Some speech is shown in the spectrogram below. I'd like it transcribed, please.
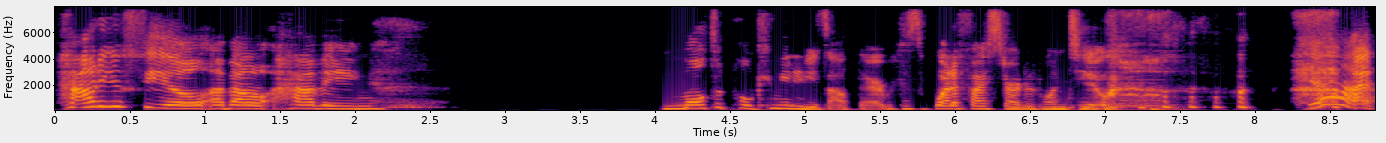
how do you feel about having multiple communities out there? Because what if I started one too? Yeah,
